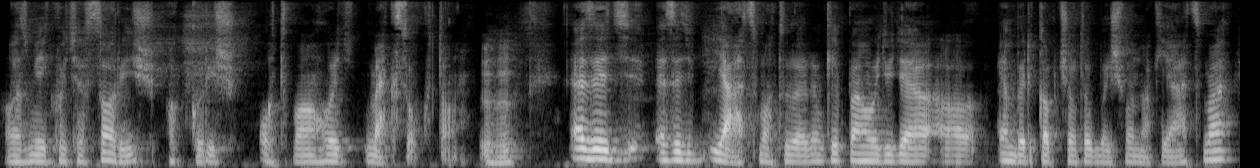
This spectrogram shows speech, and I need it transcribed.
az még hogyha szar is, akkor is ott van, hogy megszoktam. Uh-huh. Ez, egy, ez egy játszma tulajdonképpen, hogy ugye a emberi kapcsolatokban is vannak játszmák,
